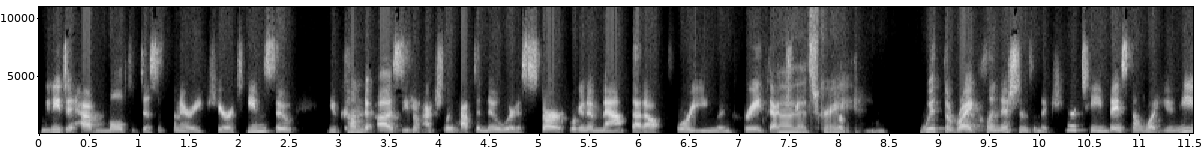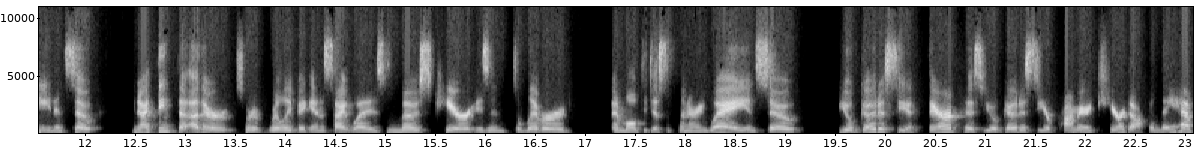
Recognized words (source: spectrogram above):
we need to have multidisciplinary care teams. So you come to us, you don't actually have to know where to start. We're going to map that out for you and create that. Oh, that's great. With the right clinicians in the care team based on what you need. And so, you know, I think the other sort of really big insight was most care isn't delivered in a multidisciplinary way. And so you'll go to see a therapist, you'll go to see your primary care doc, and they have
